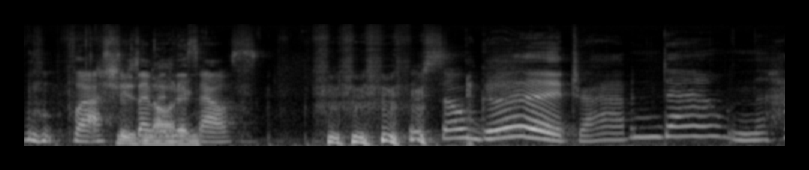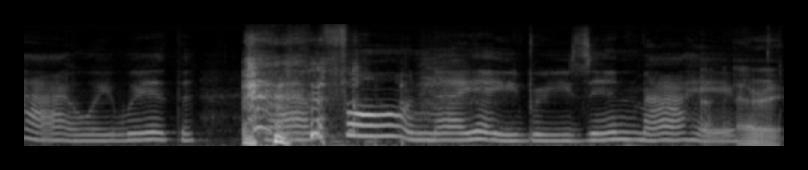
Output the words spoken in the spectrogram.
blasted them in this house. They're so good. Driving down the highway with the California breeze in my hair. All right,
